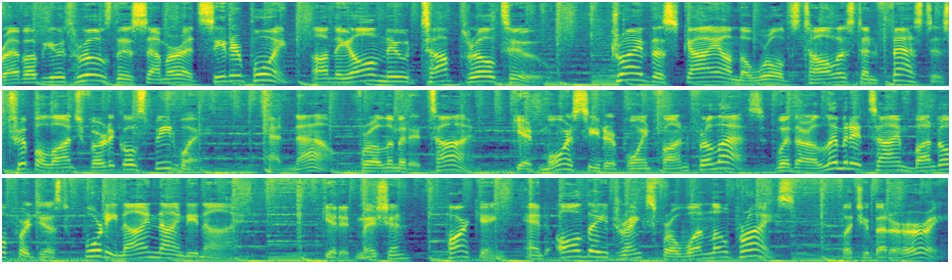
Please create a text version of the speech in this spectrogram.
Rev up your thrills this summer at Cedar Point on the all new Top Thrill 2. Drive the sky on the world's tallest and fastest triple launch vertical speedway. And now, for a limited time, get more Cedar Point fun for less with our limited time bundle for just $49.99. Get admission, parking, and all day drinks for one low price. But you better hurry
